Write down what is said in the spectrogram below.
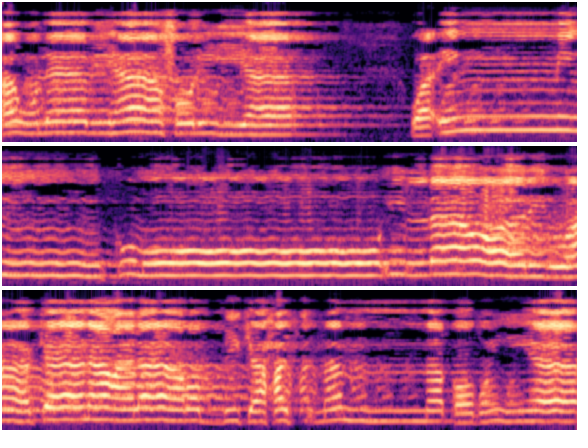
أولى بها صليا. وإن منكم إلا واردها كان على ربك حتما مقضيا.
